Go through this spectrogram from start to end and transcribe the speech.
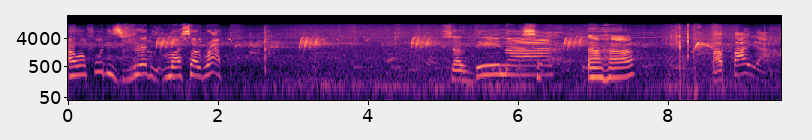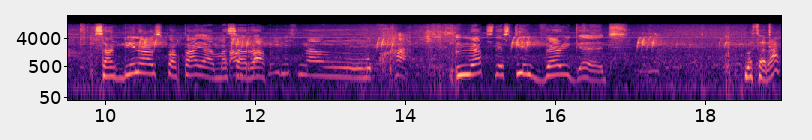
Our food is ready. Masarap. sardinas, Uh-huh. papaya. Sardinas, papaya, masarap. Pampakinis ng mukha. Makes the skin very good. Masarap.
